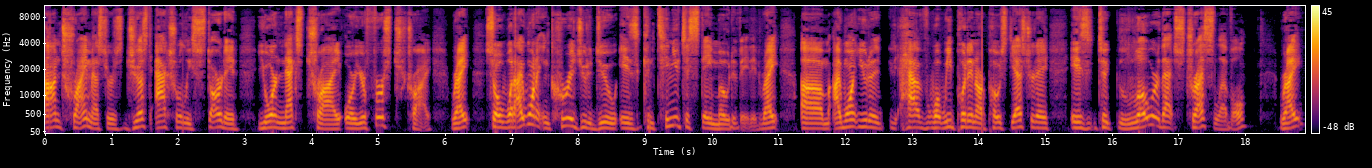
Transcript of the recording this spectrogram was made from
on trimesters just actually started your next try or your first try, right? So what I want to encourage you to do is continue to stay motivated, right? Um, I want you to have what we put in our post yesterday is to lower that stress level, right?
